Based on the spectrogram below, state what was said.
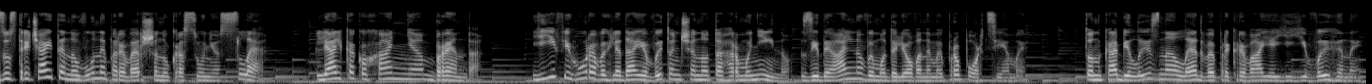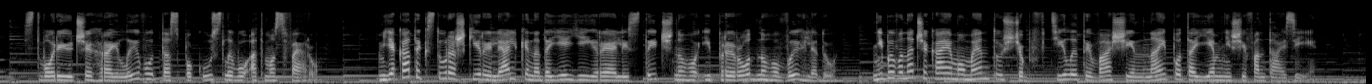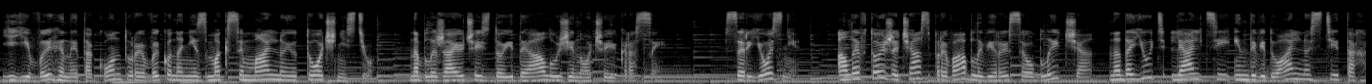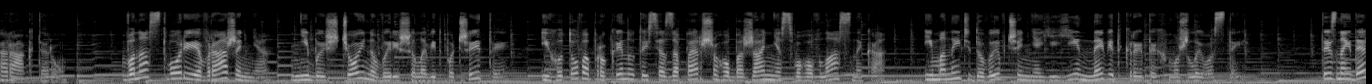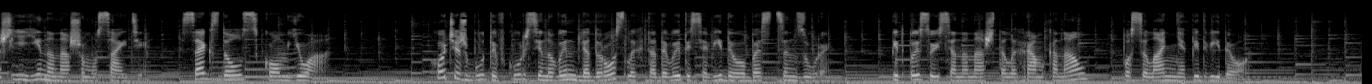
Зустрічайте нову неперевершену красуню Сле, лялька кохання Бренда. Її фігура виглядає витончено та гармонійно, з ідеально вимодельованими пропорціями. Тонка білизна ледве прикриває її вигини, створюючи грайливу та спокусливу атмосферу. М'яка текстура шкіри ляльки надає їй реалістичного і природного вигляду, ніби вона чекає моменту, щоб втілити ваші найпотаємніші фантазії. Її вигини та контури виконані з максимальною точністю, наближаючись до ідеалу жіночої краси. Серйозні, але в той же час привабливі риси обличчя надають ляльці індивідуальності та характеру. Вона створює враження, ніби щойно вирішила відпочити і готова прокинутися за першого бажання свого власника і манить до вивчення її невідкритих можливостей. Ти знайдеш її на нашому сайті sexdolls.com.ua. Хочеш бути в курсі новин для дорослих та дивитися відео без цензури? Підписуйся на наш телеграм-канал, посилання під відео.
